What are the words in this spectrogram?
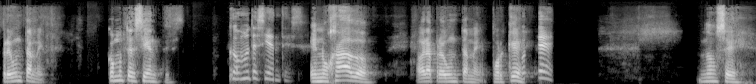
Pregúntame, ¿cómo te sientes? ¿Cómo te sientes? Enojado. Ahora pregúntame, ¿por qué? ¿Por qué? No sé.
